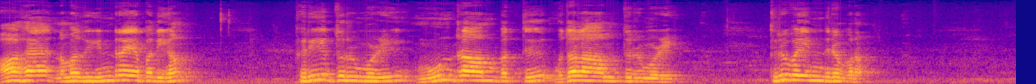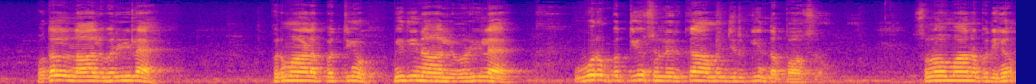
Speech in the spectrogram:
ஆக நமது இன்றைய பதிகம் பெரிய திருமொழி மூன்றாம் பத்து முதலாம் திருமொழி திருவைந்திரபுரம். முதல் நாலு வரியில் பெருமாளை பற்றியும் மீதி நாலு வரியில் ஊரை பற்றியும் சொல்லியிருக்கா அமைஞ்சிருக்கு இந்த பாசுரம். சுலபமான பதிகம்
